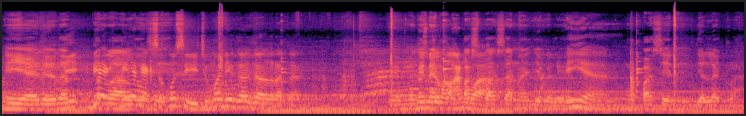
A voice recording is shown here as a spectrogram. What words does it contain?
Iya, dia, dia, dia, yang sih. eksekusi cuma dia gagal ternyata Ya, mungkin Terus emang pas-pasan aja kali ya. iya Ngepasin jelek lah.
